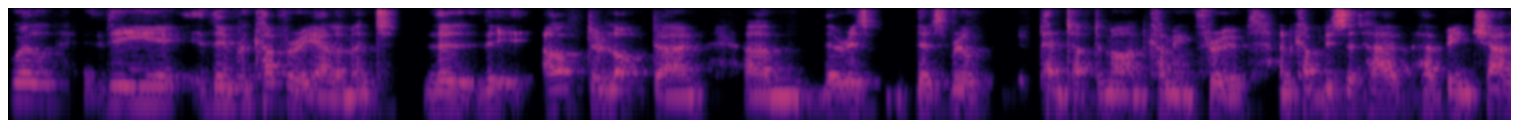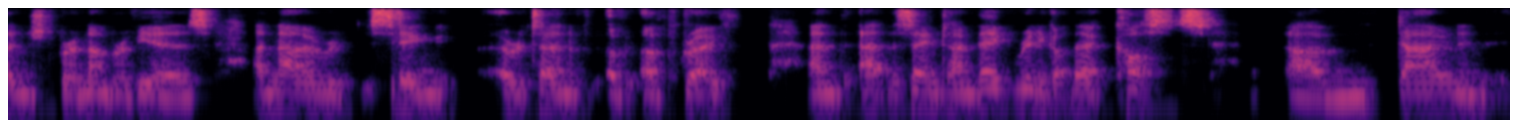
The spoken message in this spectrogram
Well, the the recovery element, the the after lockdown, um, there is there's real pent up demand coming through, and companies that have have been challenged for a number of years are now re- seeing a return of, of, of growth, and at the same time they've really got their costs um, down in,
